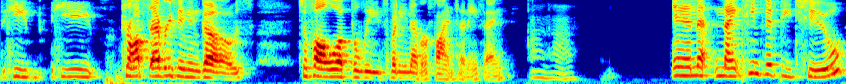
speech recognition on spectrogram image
he he drops everything and goes to follow up the leads but he never finds anything Mhm. in 1952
